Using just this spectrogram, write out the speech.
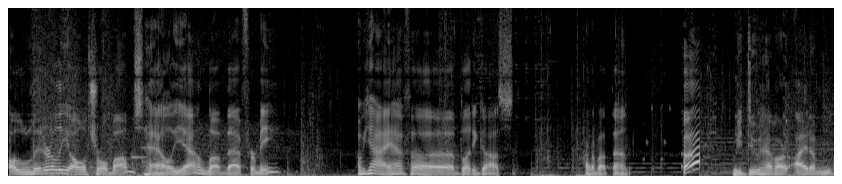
uh, literally all troll bombs. Hell yeah. Love that for me. Oh, yeah. I have a uh, Bloody Gust. How about that? Ah! We do have our item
